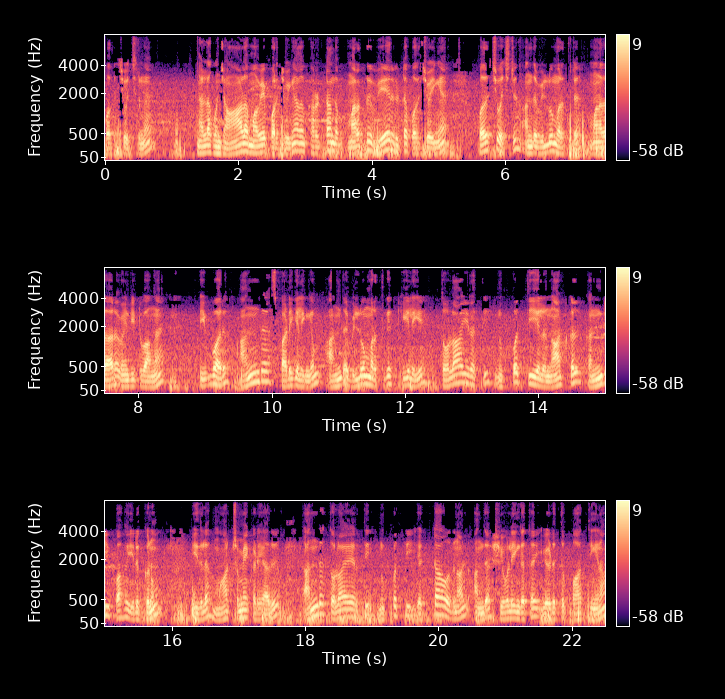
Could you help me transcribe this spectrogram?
புதைச்சி வச்சுருங்க. நல்லா கொஞ்சம் ஆழமாகவே புதைச்சி வைங்க. அதுவும் கரெக்டாக அந்த மரத்து வேர்கிட்ட புதைச்சி வைங்க. புதைச்சி வச்சுட்டு அந்த வில்லு மரத்திட்ட மனதார வேண்டிட்டு வாங்க. இவ்வாறு அந்த ஸ்படிகலிங்கம் அந்த வில்வ மரத்துக்கு கீழேயே தொள்ளாயிரத்தி முப்பத்தி ஏழு நாட்கள் கண்டிப்பாக இருக்கணும். இதில் மாற்றமே கிடையாது. அந்த தொள்ளாயிரத்தி முப்பத்தி எட்டாவது நாள் அந்த சிவலிங்கத்தை எடுத்து பார்த்தீங்கன்னா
